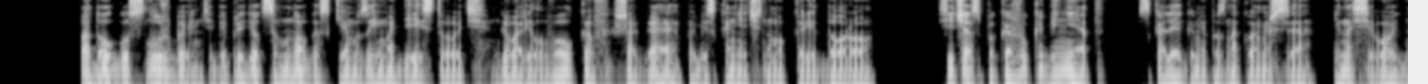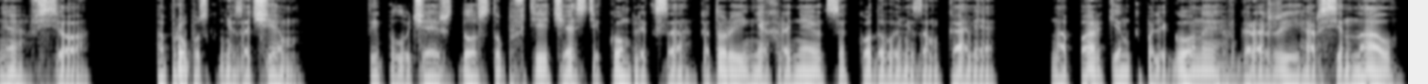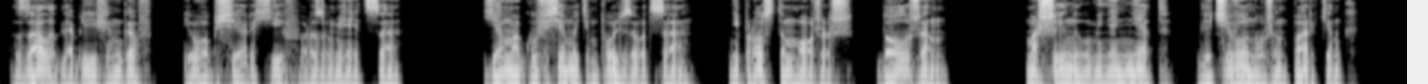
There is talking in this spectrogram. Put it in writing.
«По долгу службы тебе придется много с кем взаимодействовать», — говорил Волков, шагая по бесконечному коридору. «Сейчас покажу кабинет. С коллегами познакомишься. И на сегодня все. А пропуск мне зачем? Ты получаешь доступ в те части комплекса, которые не охраняются кодовыми замками. На паркинг, полигоны, в гаражи, арсенал, залы для брифингов, и в общий архив, разумеется. Я могу всем этим пользоваться? Не просто можешь, должен. Машины у меня нет. Для чего нужен паркинг?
